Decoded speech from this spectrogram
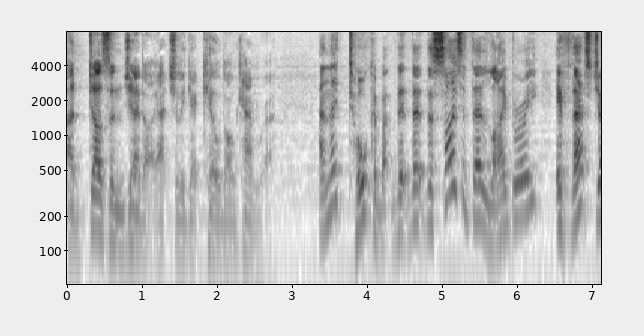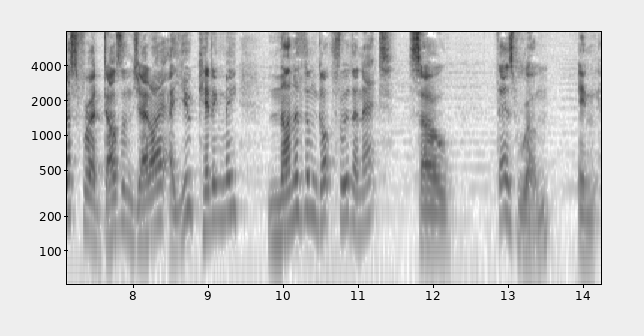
a dozen Jedi actually get killed on camera. And they talk about the, the the size of their library. If that's just for a dozen Jedi, are you kidding me? None of them got through the net. So there's room in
